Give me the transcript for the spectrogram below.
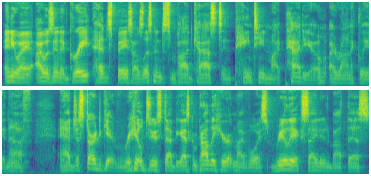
Anyway, I was in a great headspace. I was listening to some podcasts and painting my patio, ironically enough, and I just started to get real juiced up. You guys can probably hear it in my voice. Really excited about this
